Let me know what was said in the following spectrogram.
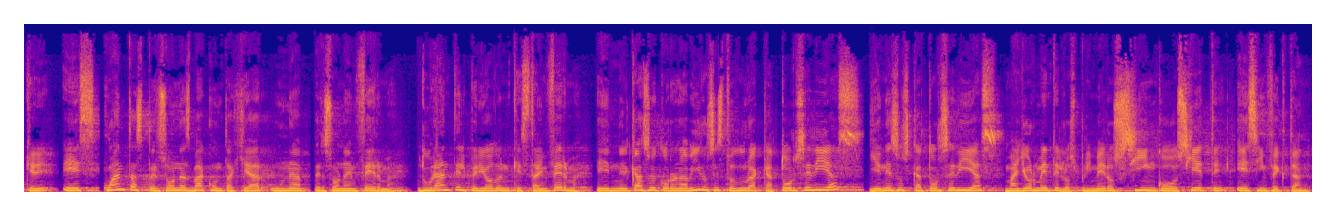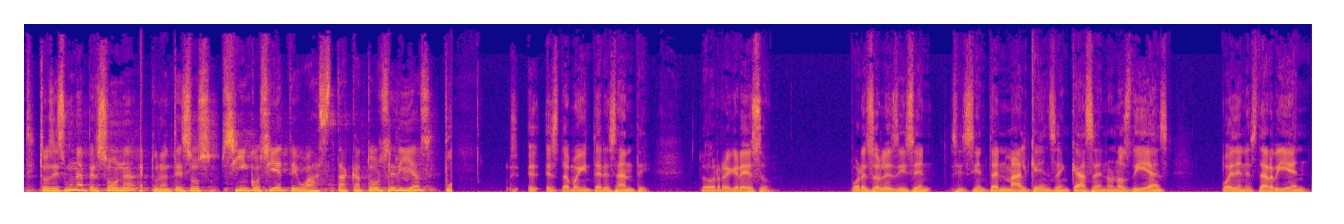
que es cuántas personas va a contagiar una persona enferma durante el periodo en que está enferma. En el caso de coronavirus esto dura 14 días y en esos 14 días, mayormente los primeros 5 o 7 es infectante. Entonces una persona durante esos 5, 7 o hasta 14 días... Está muy interesante. Lo regreso. Por eso les dicen, si sientan mal, quédense en casa en unos días. Pueden estar bien,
